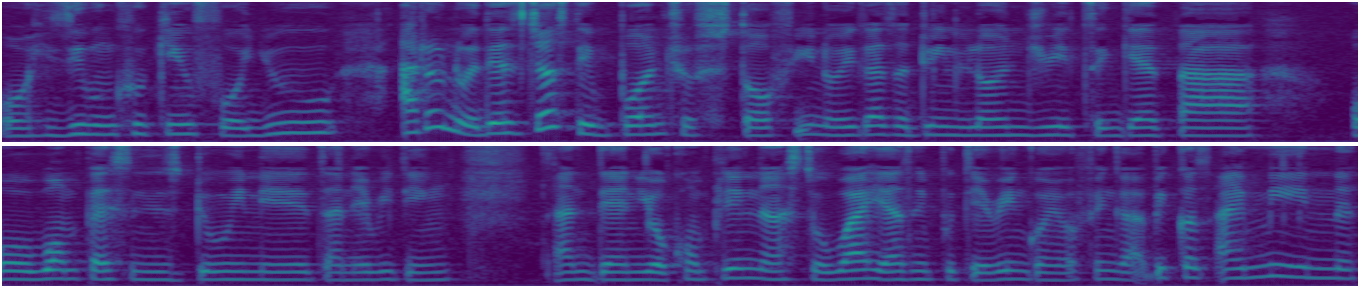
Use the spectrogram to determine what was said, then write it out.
or he's even cooking for you. I don't know, there's just a bunch of stuff. You know, you guys are doing laundry together, or one person is doing it and everything and then you're complaining as to why he hasn't put a ring on your finger because i mean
